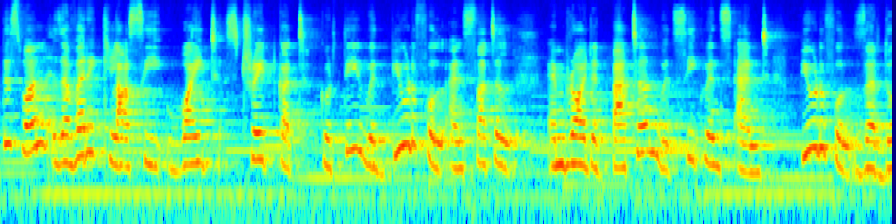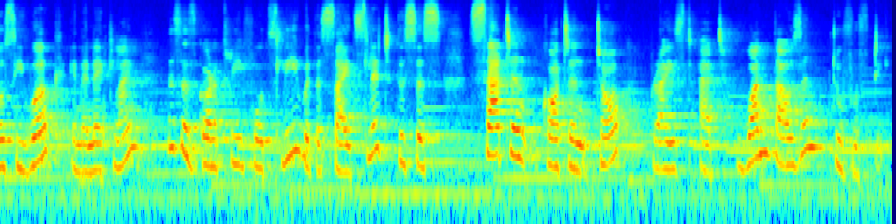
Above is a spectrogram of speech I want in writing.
This one is a very classy white straight cut kurti with beautiful and subtle embroidered pattern with sequins and beautiful zardosi work in the neckline. This has got a 3 4 sleeve with a side slit. This is satin cotton top priced at 1250.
